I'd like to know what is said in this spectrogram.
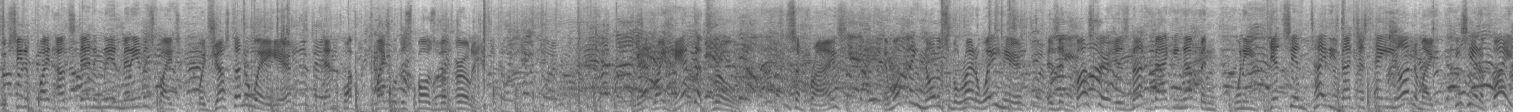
We've seen him fight outstandingly in many of his fights. We're just underway here. Then Mike will dispose of him early. That right hand got through. It's a surprise. And one thing noticeable right away here is that Buster is not backing up, and when he gets in tight, he's not just hanging on to Mike. He's here to fight.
